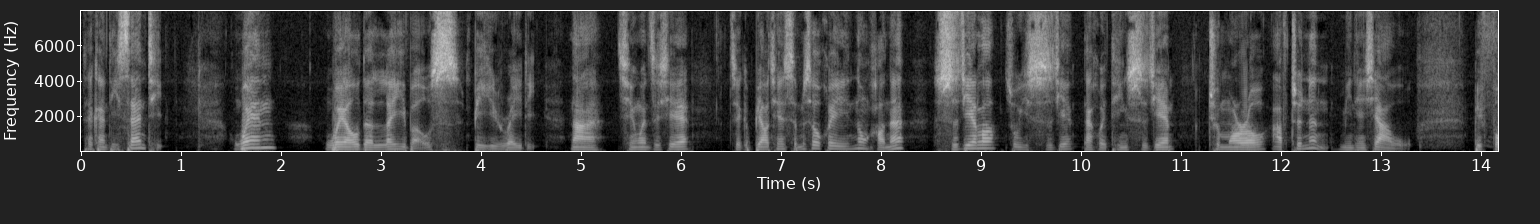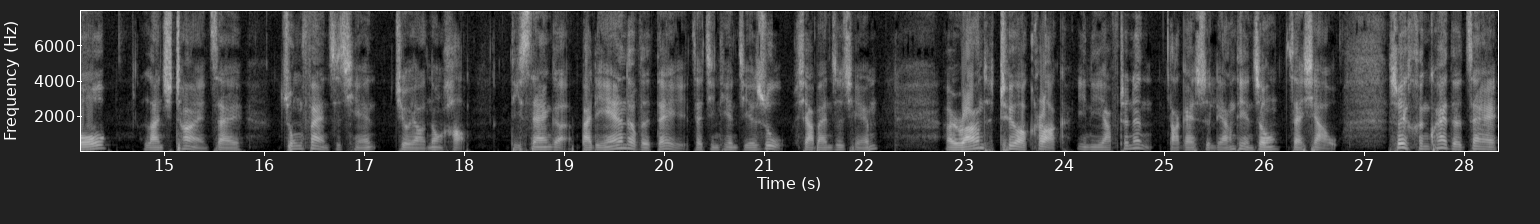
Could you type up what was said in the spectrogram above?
再看第三题，When will the labels be ready？那请问这些这个标签什么时候会弄好呢？时间了，注意时间，待会听时间。Tomorrow afternoon，明天下午。Before lunch time，在中饭之前就要弄好。第三个，by the end of the day，在今天结束下班之前，around two o'clock in the afternoon，大概是两点钟在下午，所以很快的在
